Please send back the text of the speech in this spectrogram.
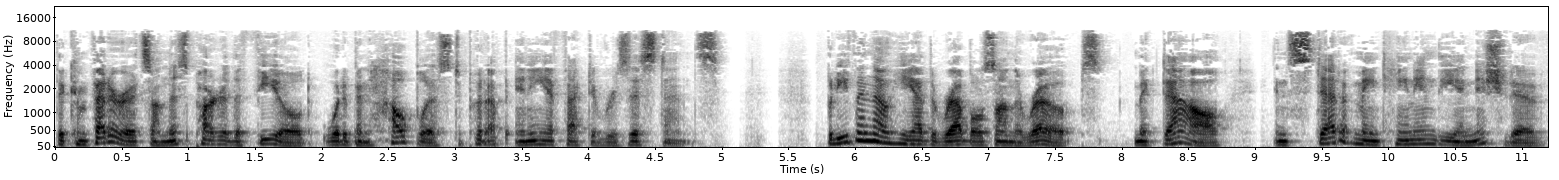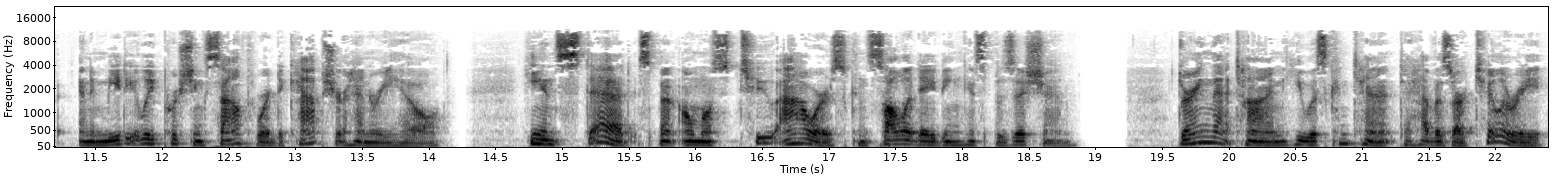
the Confederates on this part of the field would have been helpless to put up any effective resistance. But even though he had the rebels on the ropes, McDowell, instead of maintaining the initiative and immediately pushing southward to capture Henry Hill, he instead spent almost two hours consolidating his position. During that time, he was content to have his artillery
